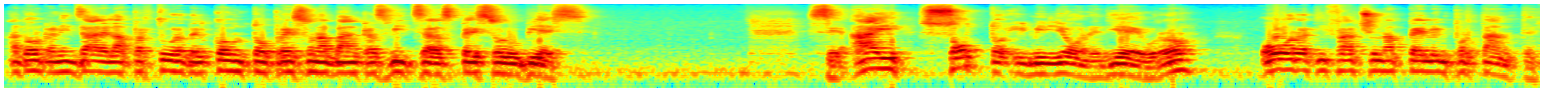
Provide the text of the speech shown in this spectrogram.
ad organizzare l'apertura del conto presso una banca svizzera, spesso l'UBS. Se hai sotto il milione di euro, Ora ti faccio un appello importante,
